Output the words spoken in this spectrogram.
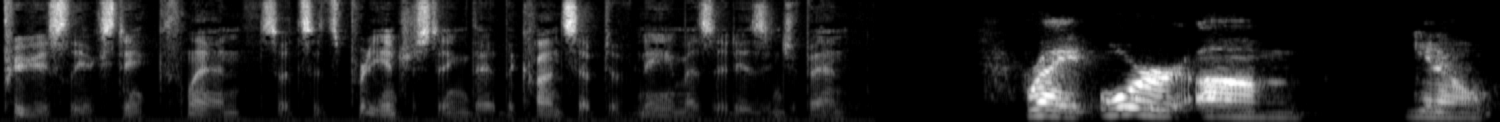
previously extinct clan. So it's it's pretty interesting the the concept of name as it is in Japan. Right, or um, you know,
